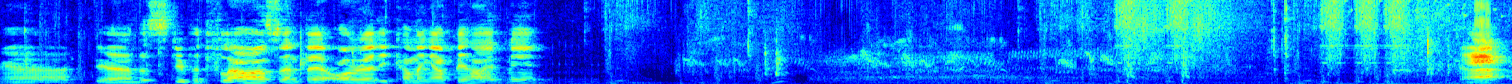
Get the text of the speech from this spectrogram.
Yeah, yeah, the stupid flowers and they're already coming up behind me. Ah!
